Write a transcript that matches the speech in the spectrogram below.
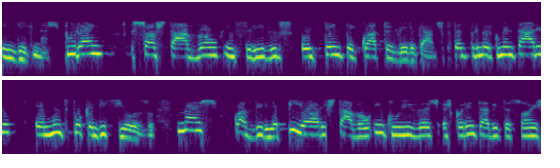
indignas. Porém, só estavam inseridos 84 agregados. Portanto, primeiro comentário é muito pouco ambicioso, mas quase diria pior, estavam incluídas as 40 habitações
